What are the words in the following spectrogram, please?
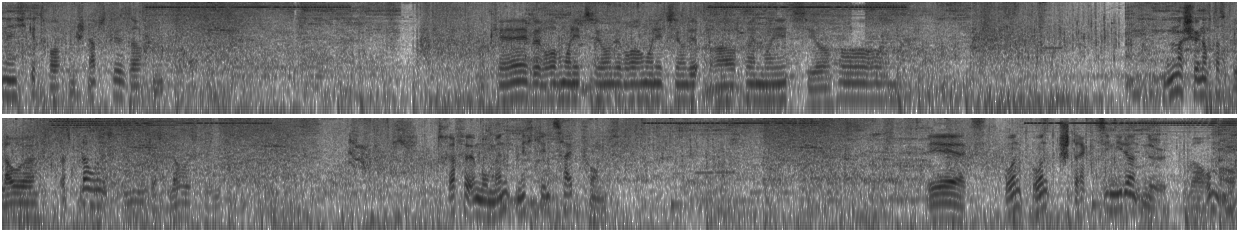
Nicht getroffen. Schnaps gesoffen. Okay, wir brauchen Munition, wir brauchen Munition, wir brauchen Munition. Immer schön auf das Blaue. Das Blaue ist gut, das Blaue ist gut. Ich treffe im Moment nicht den Zeitpunkt. Jetzt. Und, und, streckt sie nieder? Nö. Warum auch?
